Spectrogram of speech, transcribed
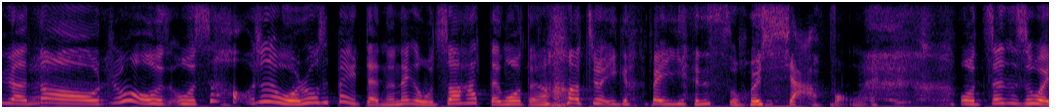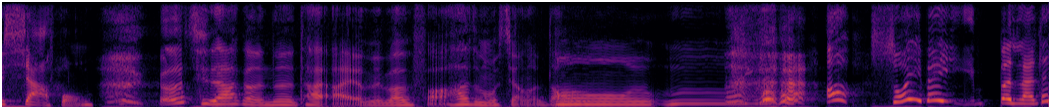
人哦！如果我我是后，就是我如果是被等的那个，我知道他等我等到就一个被淹死，我会吓疯哎！我真的是会吓疯。可是其他可能真的太矮了，没办法，他怎么想得到？哦，嗯，哦，所以。被本来在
